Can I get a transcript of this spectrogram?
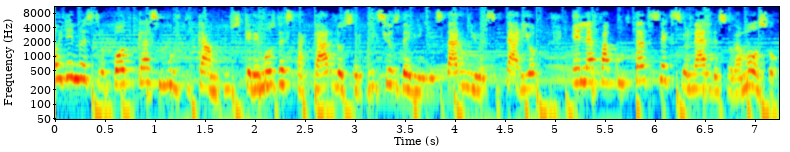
Hoy en nuestro podcast Multicampus queremos destacar los servicios de bienestar universitario en la Facultad Seccional de Sogamoso,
